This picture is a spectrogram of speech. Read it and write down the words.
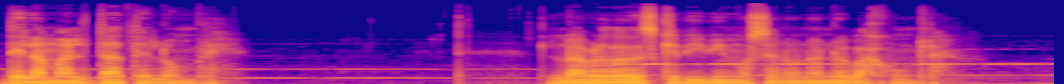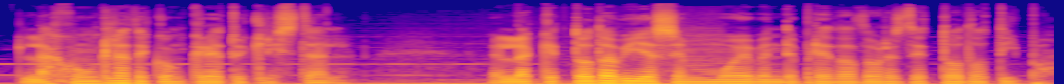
de la maldad del hombre. La verdad es que vivimos en una nueva jungla, la jungla de concreto y cristal, en la que todavía se mueven depredadores de todo tipo,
